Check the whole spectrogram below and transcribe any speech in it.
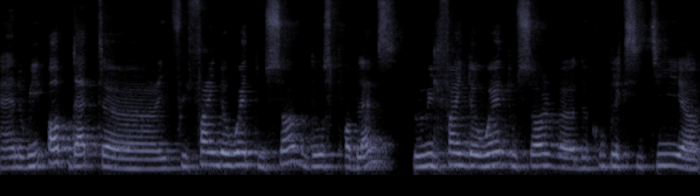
and we hope that uh, if we find a way to solve those problems, we will find a way to solve uh, the complexity of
